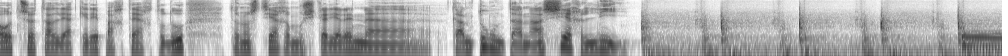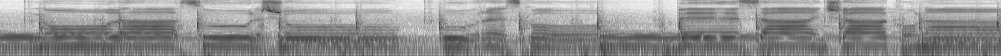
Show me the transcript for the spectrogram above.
hots taldeak ere parte hartu du donostiar musikariaren uh, kantu untan, Asier Li. Nola zure so fresco, besa en Chaconá.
